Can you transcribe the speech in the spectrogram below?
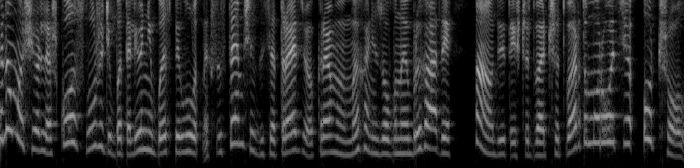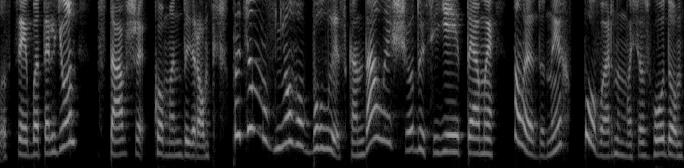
Відомо, що Ляшко служить у батальйоні безпілотних систем 63-ї окремої механізованої бригади. А у 2024 році очолив цей батальйон, ставши командиром. При цьому в нього були скандали щодо цієї теми, але до них повернемося згодом.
